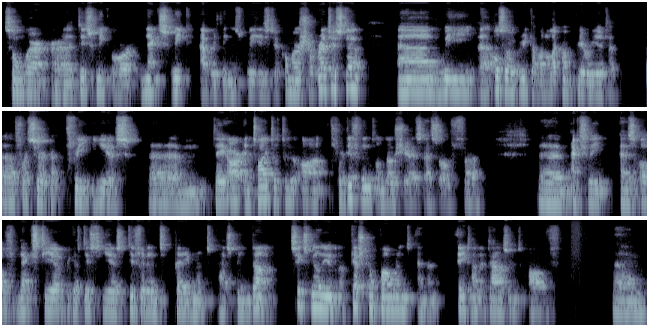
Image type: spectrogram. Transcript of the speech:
somewhere this week or next week. Everything is with the commercial register. And we also agreed on a lock-on period for circa three years. Um, they are entitled to for dividend on those shares as of um, actually as of next year because this year's dividend payment has been done. 6 million of cash component and an 800,000 of um,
